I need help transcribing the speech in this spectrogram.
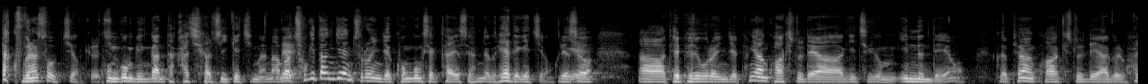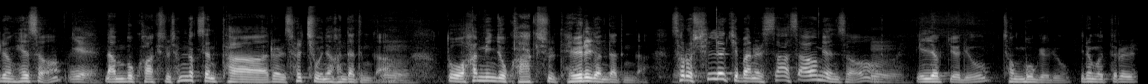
딱 구분할 수 없죠. 그렇죠. 공공 민간 다 같이 갈 수 있겠지만 아마 네. 초기 단계는 주로 이제 공공 섹터에서 협력을 해야 되겠죠. 그래서 아, 대표적으로 이제 평양과학기술대학이 지금 있는데요. 그 평양과학기술대학을 활용해서 예. 남북과학기술 협력센터를 설치 운영한다든가 음. 또 한민족 과학기술 대회를 연다든가 서로 실력 기반을 쌓, 쌓으면서 음. 인력 교류, 정보 교류 이런 것들을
